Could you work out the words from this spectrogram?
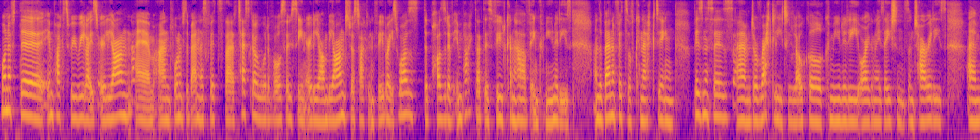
one of the impacts we realised early on, um, and one of the benefits that Tesco would have also seen early on beyond just tackling food waste was the positive impact that this food can have in communities and the benefits of connecting businesses um, directly to local community organisations and charities um,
